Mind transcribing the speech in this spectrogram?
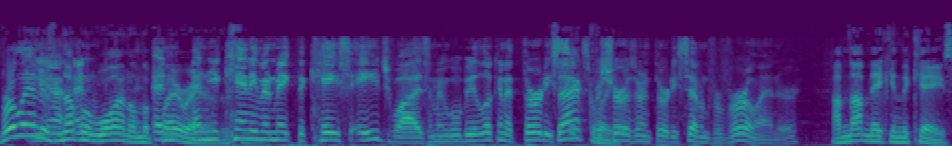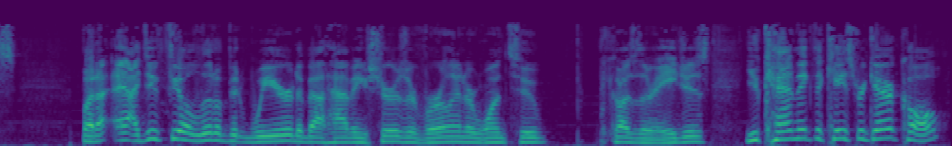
Verlander's Yeah, number and- one on the play and, and you can't year. even make the case age wise. I mean, we'll be looking at 36 Exactly. for Scherzer and 37 for Verlander. I'm not making the case. But I, I do feel a little bit weird about having Scherzer, Verlander, 1 2 because of their ages. You can make the case for Garrett Cole.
